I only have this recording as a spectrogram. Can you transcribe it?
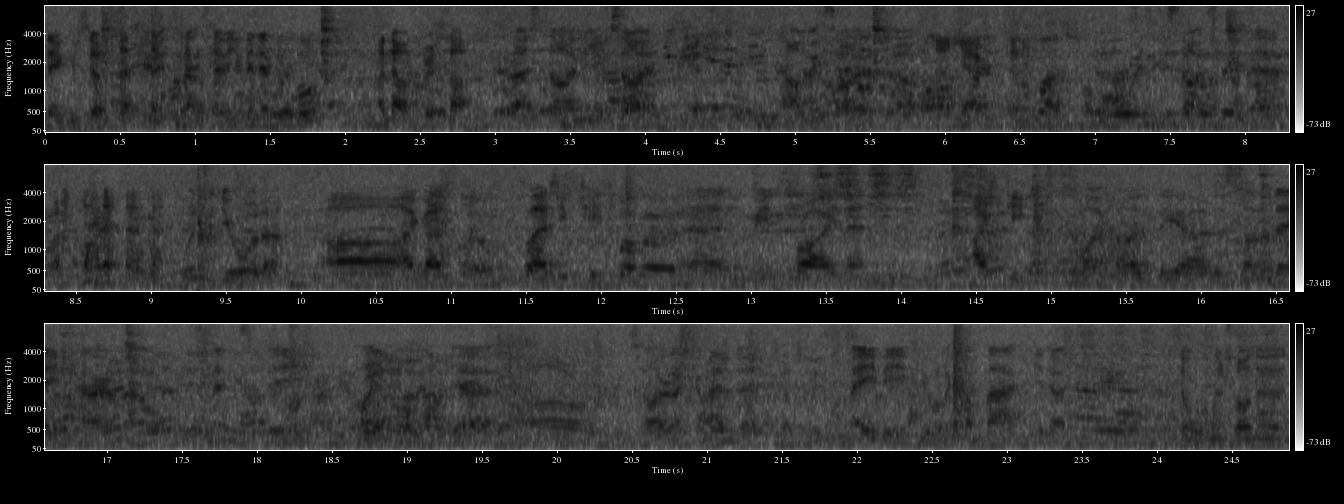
thank you so much. Have you been here before? I know, first time. First time, you excited? Yeah. I'm excited as well. Yeah. I'm always excited to be there. what did you order? Uh, I got classic cheeseburger and green fries and iced tea. So I heard the, uh, the Sunday caramel is meant to be quite good. Yeah. So I recommend it. Maybe if you want to come back, you know. 그래서 오늘 저는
